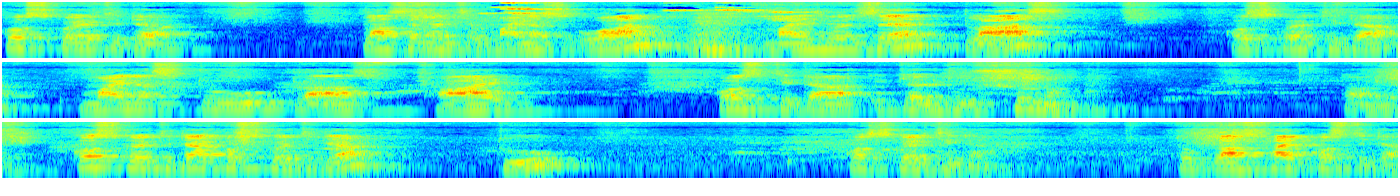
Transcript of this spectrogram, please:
cos square theta plus এ মাইনাস মাইনাস 1 মাইনাস মাইনাসে plus cos square theta minus two plus 5 cos theta equal to 0 তাহলে cos square theta cos square theta 2 cos square theta তো plus 5 cos theta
